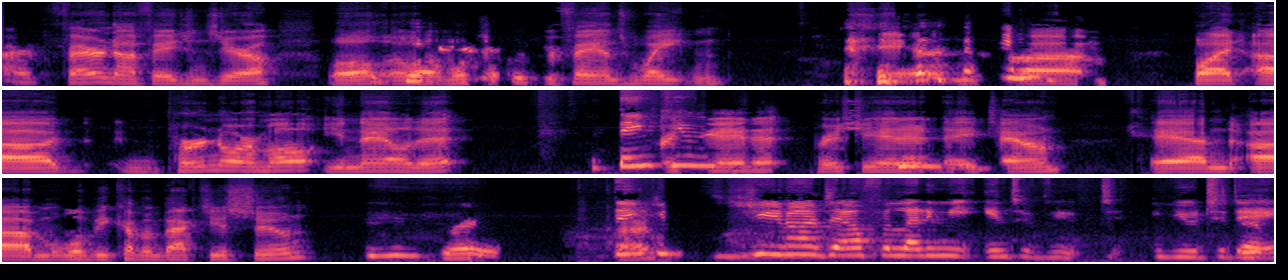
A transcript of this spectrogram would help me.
All right. Fair enough, Agent Zero. Well, well we'll just keep your fans waiting. And, um, but uh, per normal, you nailed it. Thank Appreciate you. Appreciate it. Appreciate it, A Town. And um, we'll be coming back to you soon. Great. Thank okay. you, Gina Adele, for letting me interview t- you today.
